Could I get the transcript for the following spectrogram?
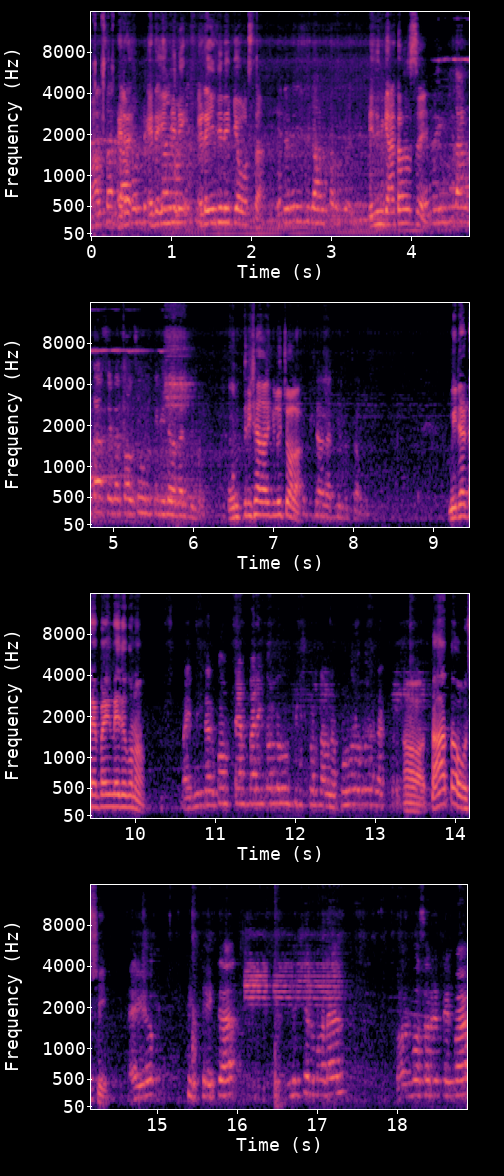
পালসার এটা ডাবল এটা ইঞ্জিনের কি অবস্থা? ইঞ্জিন ইঞ্জিন কি আঠাশ আছে? এটা ইঞ্জিন উনত্রিশ হাজার কিলো। চলা? মিটার টেম্পারিং নেই তো কোনো? তা তো অবশ্যই। এটা মডেল দশ বছরের পেপার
